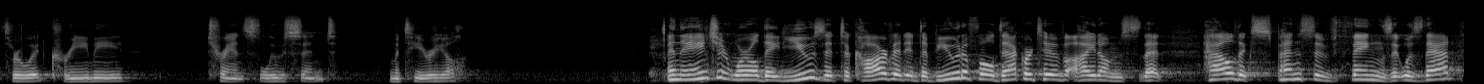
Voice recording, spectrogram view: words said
through it, creamy, translucent material. In the ancient world, they'd use it to carve it into beautiful decorative items that held expensive things. It was that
